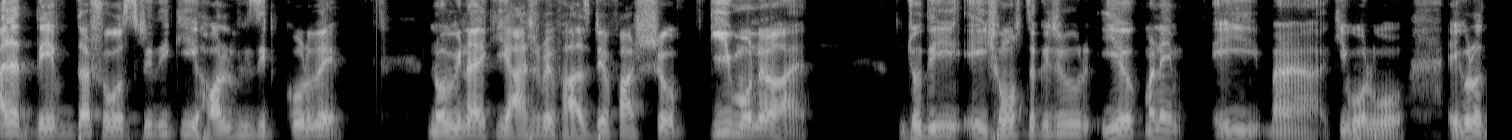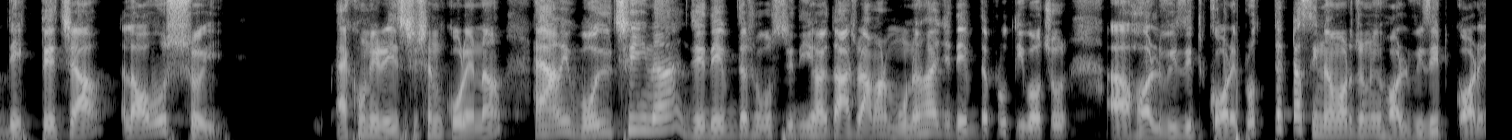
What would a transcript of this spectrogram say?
আচ্ছা দেবদা শুভশ্রীদি কি হল ভিজিট করবে? নবীনায় কি আসবে ফার্স্ট ডে ফার্স্ট শো কি মনে হয়? যদি এই সমস্ত কিছুর ইয়ে মানে এই কি বলব, এগুলো দেখতে চাও, তাহলে অবশ্যই এখনই রেজিস্ট্রেশন করে নাও। হ্যাঁ আমি বলছি না যে দেবদা শুভশ্রীদি হয়তো আসবে। আমার মনে হয় যে দেবদা প্রতি বছর হল ভিজিট করে। প্রত্যেকটা সিনেমার জন্যই হল ভিজিট করে।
